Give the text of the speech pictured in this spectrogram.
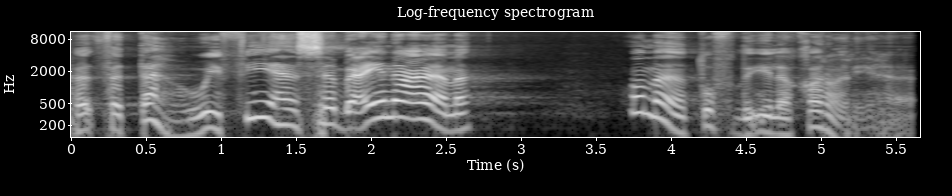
فتهوي فيها سبعين عاما وما تفضي إلى قرارها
